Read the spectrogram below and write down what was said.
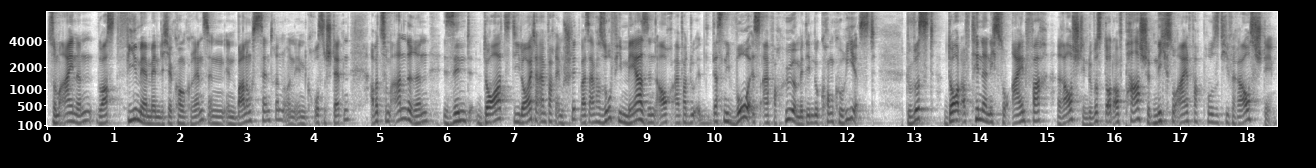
zum einen, du hast viel mehr männliche Konkurrenz in, in Ballungszentren und in großen Städten, aber zum anderen sind dort die Leute einfach im Schnitt, weil es einfach so viel mehr sind, auch einfach, du, das Niveau ist einfach höher, mit dem du konkurrierst. Du wirst dort auf Tinder nicht so einfach rausstehen. Du wirst dort auf Parship nicht so einfach positiv rausstehen.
